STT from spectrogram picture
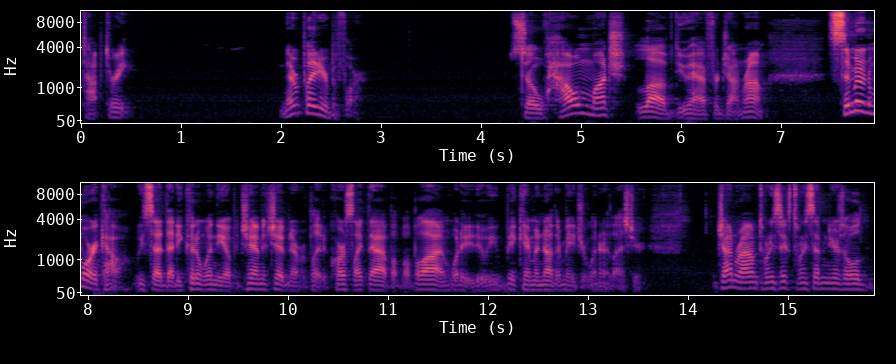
top three. Never played here before. So, how much love do you have for Jon Rahm? Similar to Morikawa, we said that he couldn't win the Open Championship, never played a course like that, blah, blah, blah. And what did he do? He became another major winner last year. Jon Rahm, 26, 27 years old.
